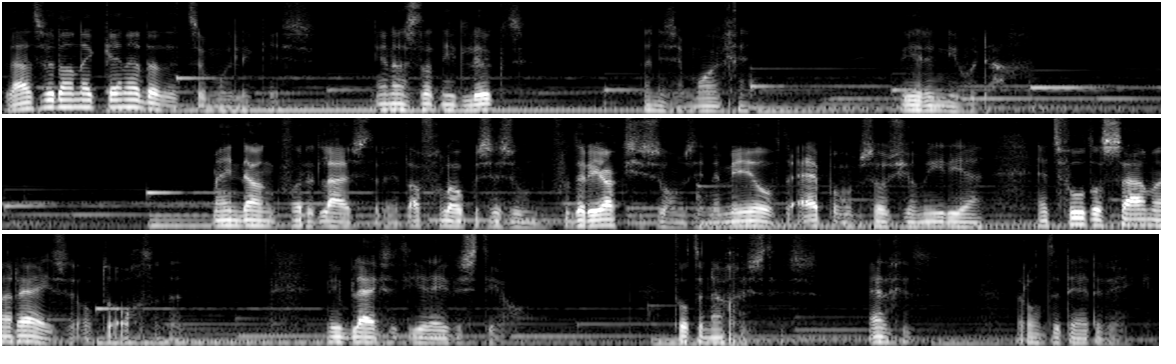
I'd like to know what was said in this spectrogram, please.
Laten we dan erkennen dat het te moeilijk is. En als dat niet lukt, dan is er morgen weer een nieuwe dag. Mijn dank voor het luisteren het afgelopen seizoen, voor de reacties soms in de mail of de app of op social media. Het voelt als samen reizen op de ochtenden. Nu blijft het hier even stil. Tot in augustus. ergens rond de derde week.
